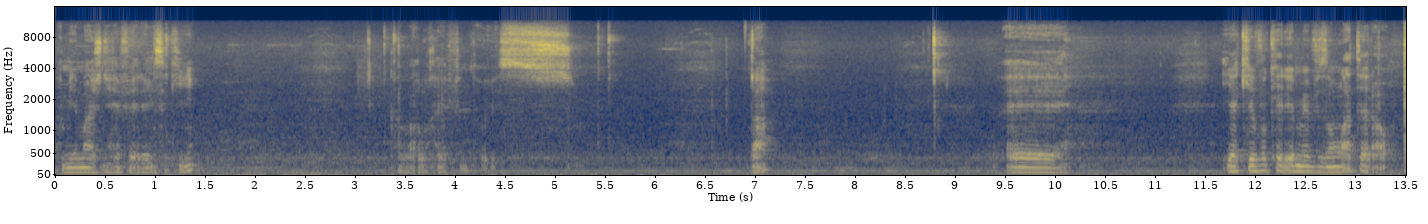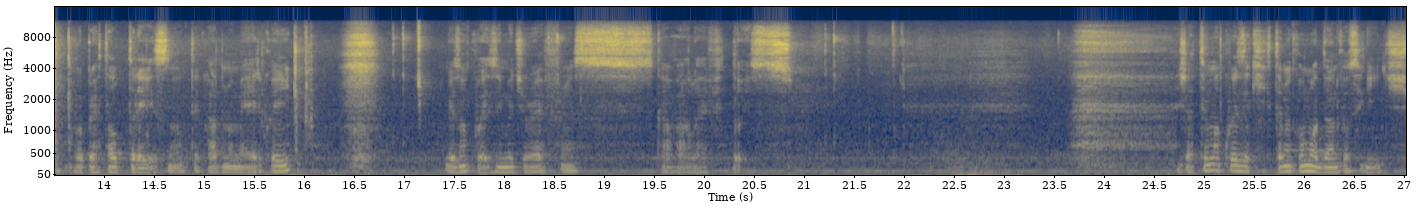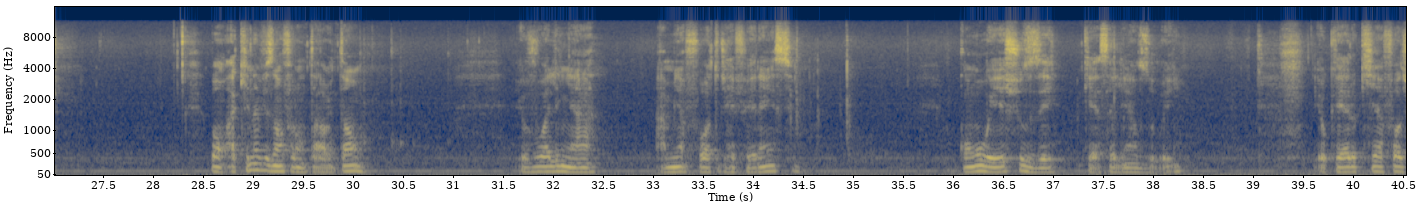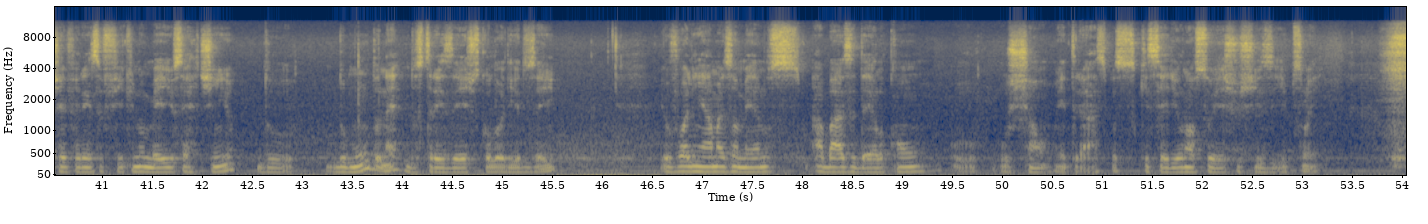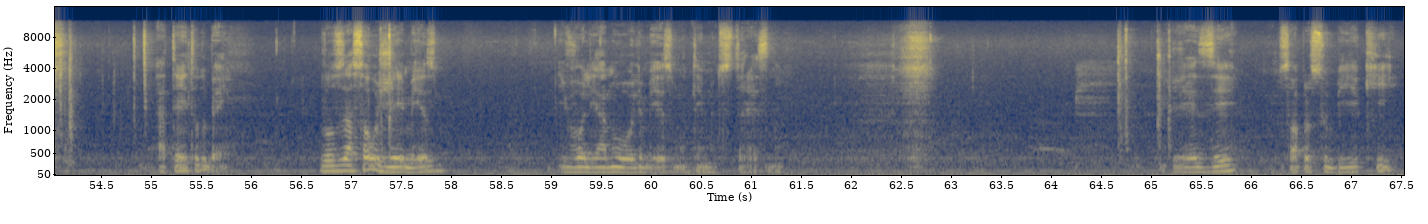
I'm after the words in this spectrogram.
a minha imagem de referência aqui. Cavalo Ref 2. Tá? É... E aqui eu vou querer a minha visão lateral. Vou apertar o 3 no teclado numérico aí. Mesma coisa, Image Reference, cavalo F2. Já tem uma coisa aqui que está me incomodando, que é o seguinte. Bom, aqui na visão frontal, então, eu vou alinhar a minha foto de referência com o eixo Z, que é essa linha azul aí. Eu quero que a foto de referência fique no meio certinho do, do mundo, né, dos três eixos coloridos aí. Eu vou alinhar mais ou menos a base dela com o, o chão, entre aspas, que seria o nosso eixo X e Y. Até aí tudo bem. Vou usar só o G mesmo. E vou olhar no olho mesmo, não tem muito estresse não. GZ, só para subir aqui.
